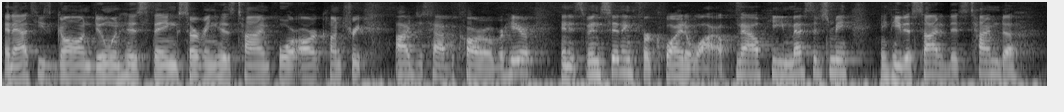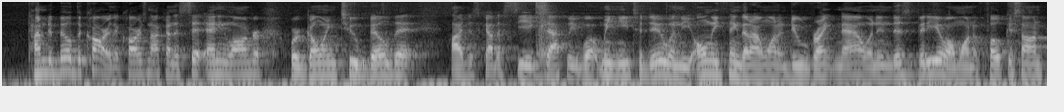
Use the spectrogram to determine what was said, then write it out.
and as he's gone doing his thing serving his time for our country I just have the car over here and it's been sitting for quite a while now he messaged me and he decided it's time to time to build the car. The car's not gonna sit any longer. We're going to build it. I just gotta see exactly what we need to do. And the only thing that I wanna do right now and in this video, I wanna focus on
